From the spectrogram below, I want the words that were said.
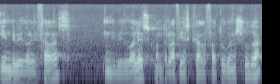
individualizadas, individuales, contra la fiscal Fatou Bensouda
